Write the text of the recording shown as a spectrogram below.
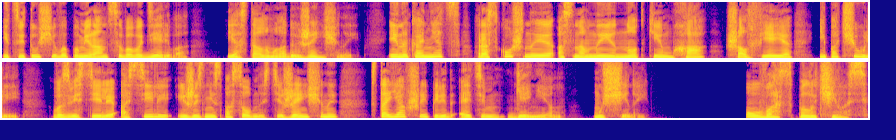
и цветущего померанцевого дерева. Я стала молодой женщиной. И, наконец, роскошные основные нотки мха, шалфея и пачулей возвестили о силе и жизнеспособности женщины, стоявшей перед этим гением, мужчиной. «У вас получилось»,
